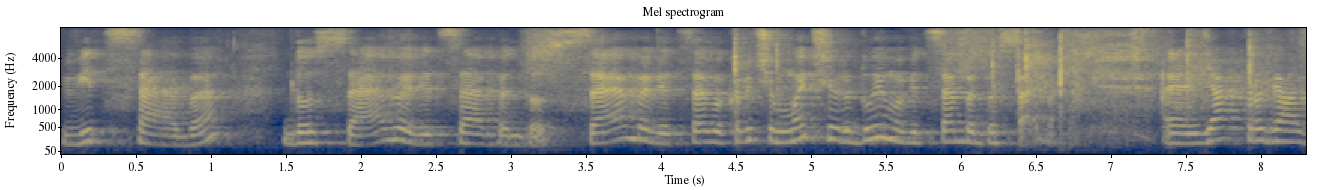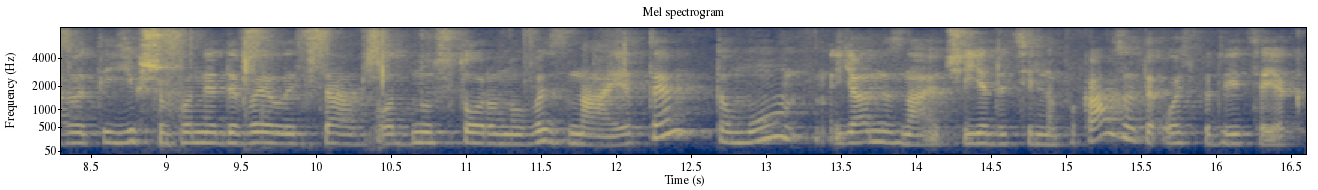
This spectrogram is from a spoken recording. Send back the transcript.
від себе до себе, від себе до себе, від себе. Коротше, ми чередуємо від себе до себе. Е, Як пров'язувати їх, щоб вони дивилися в одну сторону, ви знаєте. Тому я не знаю, чи є доцільно показувати. Ось подивіться, як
